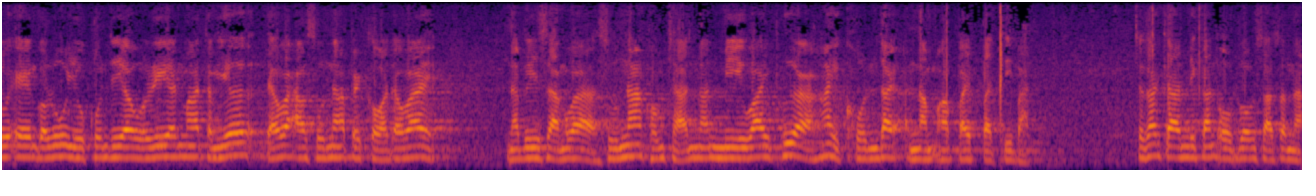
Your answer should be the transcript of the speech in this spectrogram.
ตัวเองก็รู้อยู่คนเดียวเรียนมาตั้งเยอะ แต่ว่าเอาสุนนะไปกอดเอาไว้ นบีสั่งว่าสุนนะของฉันนั้นมีไว้เพื่อให้คนได้นำเอาไปปฏิบัติฉะนั้นการมีการอบรมศาสนา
